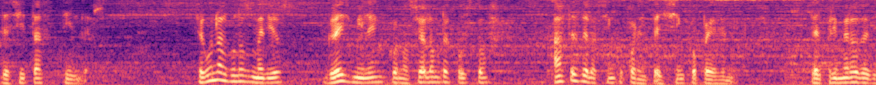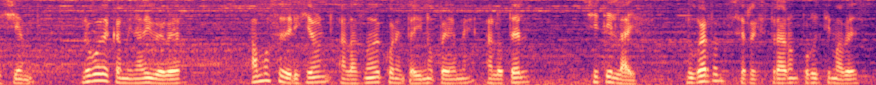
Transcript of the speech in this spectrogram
de citas Tinder. Según algunos medios, Grace Millen conoció al hombre justo antes de las 5.45 pm del 1 de diciembre. Luego de caminar y beber, Ambos se dirigieron a las 9.41 pm al hotel City Life, lugar donde se registraron por última vez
